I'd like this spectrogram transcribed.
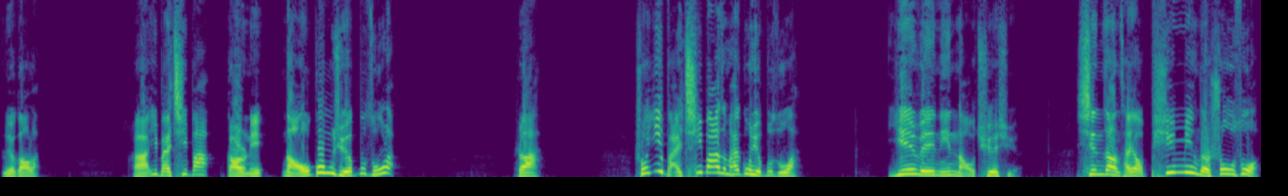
略高了。啊，一百七八，告诉你脑供血不足了，是吧？说一百七八怎么还供血不足啊？因为你脑缺血，心脏才要拼命的收缩，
